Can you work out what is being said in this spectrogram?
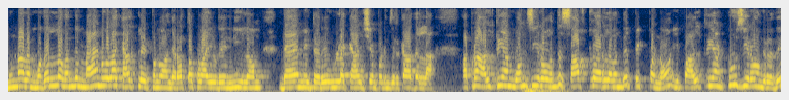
முன்னால முதல்ல வந்து மேனுவலா கால்குலேட் பண்ணுவாங்க. ரத்த குழாயுடைய நீளம் டயமீட்டரு உள்ள கால்சியம் படிஞ்சிருக்கா அதெல்லாம். அப்புறம் அல்ட்ரியான் ஒன் ஜீரோ வந்து சாஃப்ட்வேர்ல வந்து பிக் பண்ணோம். இப்போ அல்ட்ரியான் டூ ஜீரோங்கிறது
